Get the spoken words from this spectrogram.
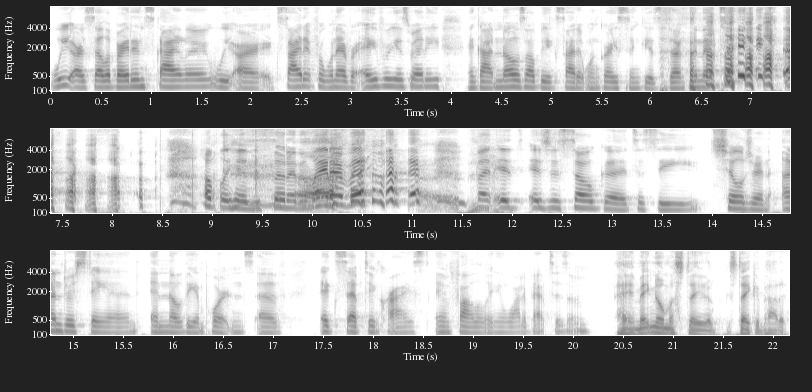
we are celebrating Skylar. We are excited for whenever Avery is ready. And God knows I'll be excited when Grayson gets dunked in that tank. So, hopefully his is sooner than later. But, but it's, it's just so good to see children understand and know the importance of accepting Christ and following in water baptism. Hey, make no mistake, mistake about it.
